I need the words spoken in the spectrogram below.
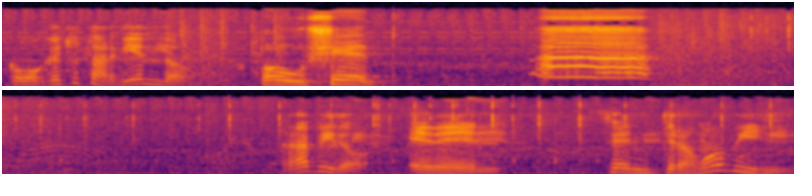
Como que esto está ardiendo. Oh, shit. Rápido, en el centro móvil.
